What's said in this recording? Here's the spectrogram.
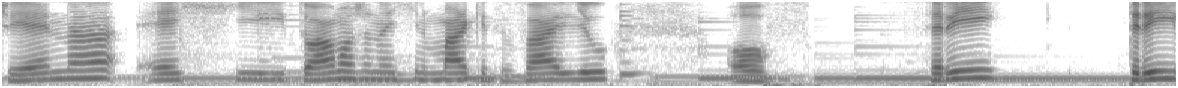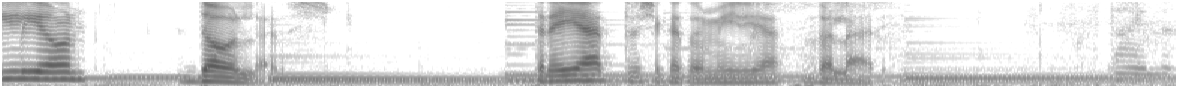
2021 έχει, το Amazon έχει market value of 3 trillion dollars. 3 τρισεκατομμύρια δολάρια. Αυτά είναι.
